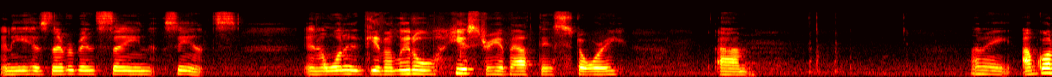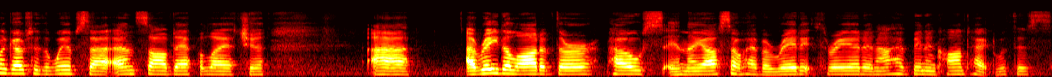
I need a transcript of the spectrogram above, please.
and he has never been seen since. And I wanted to give a little history about this story. Um, let me, I'm going to go to the website Unsolved Appalachia. I I read a lot of their posts, and they also have a Reddit thread, and I have been in contact with this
